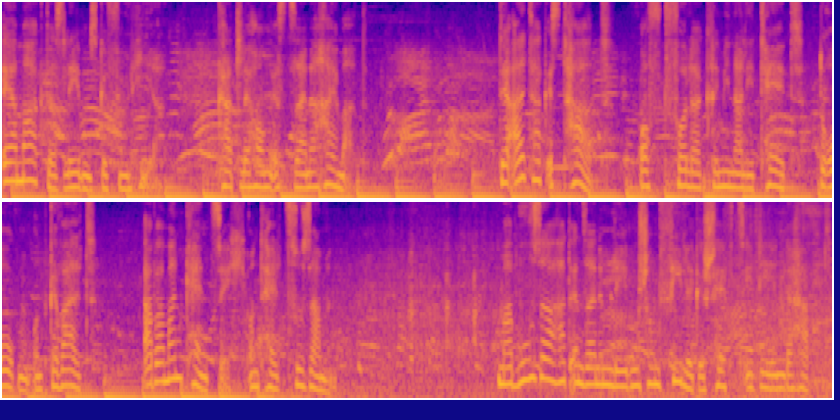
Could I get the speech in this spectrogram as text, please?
Er mag das Lebensgefühl hier. Katlehong ist seine Heimat. Der Alltag ist hart, oft voller Kriminalität, Drogen und Gewalt. Aber man kennt sich und hält zusammen. Mabusa hat in seinem Leben schon viele Geschäftsideen gehabt.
